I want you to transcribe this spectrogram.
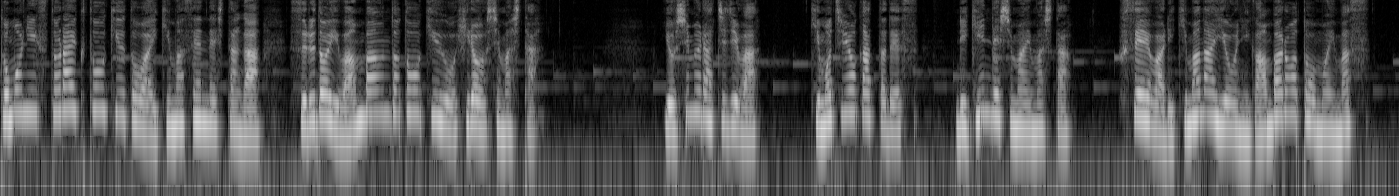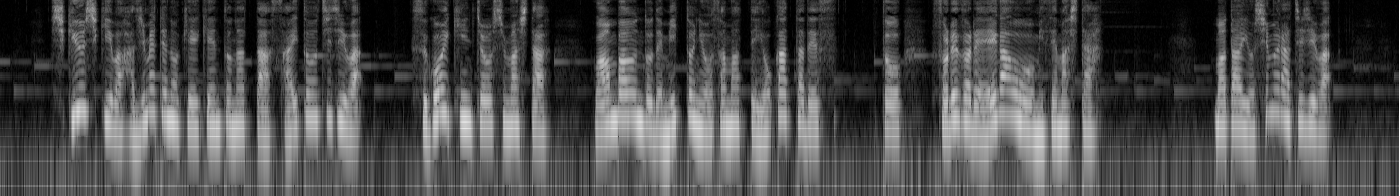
共にストライク投球とはいきませんでしたが、鋭いワンバウンド投球を披露しました。吉村知事は、気持ちよかったです。力んでしまいました。不正は力まないように頑張ろうと思います。始球式は初めての経験となった斉藤知事は、すごい緊張しました。ワンバウンドでミットに収まってよかったです。と、それぞれ笑顔を見せました。また吉村知事は、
